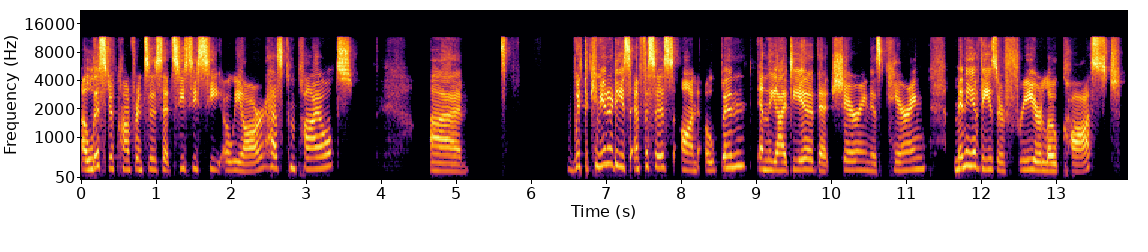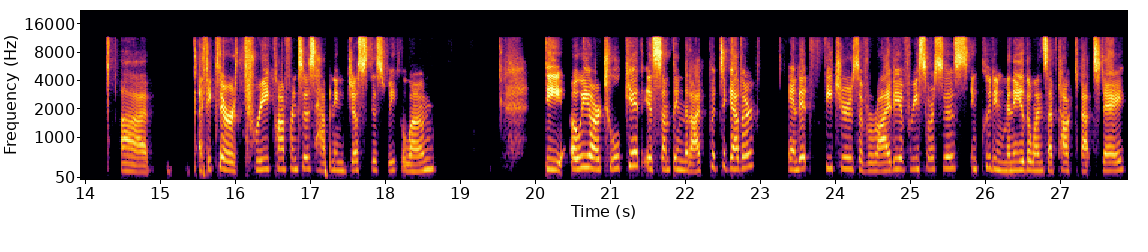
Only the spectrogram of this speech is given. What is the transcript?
a list of conferences that CCC OER has compiled. Uh, with the community's emphasis on open and the idea that sharing is caring, many of these are free or low cost. Uh, I think there are three conferences happening just this week alone. The OER toolkit is something that I've put together and it features a variety of resources, including many of the ones I've talked about today,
